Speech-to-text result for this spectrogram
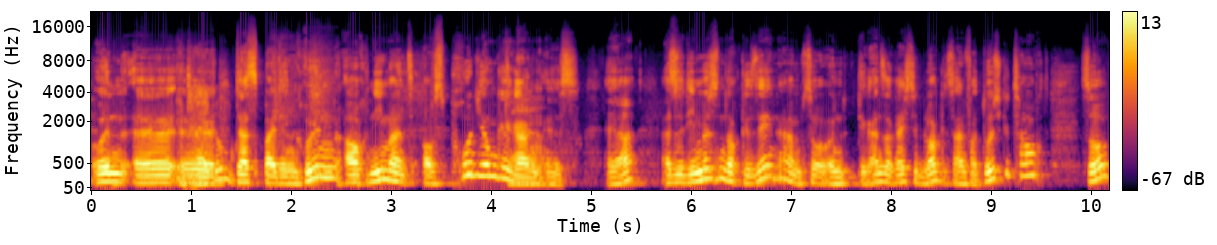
Und äh, äh, dass bei den Grünen auch niemand aufs Podium gegangen ist. Ja, also die müssen doch gesehen haben. So, und der ganze rechte Block ist einfach durchgetaucht. So,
